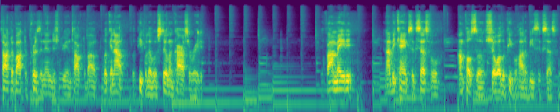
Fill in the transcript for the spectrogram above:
Talked about the prison industry and talked about looking out for people that were still incarcerated. If I made it and I became successful, I'm supposed to show other people how to be successful.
